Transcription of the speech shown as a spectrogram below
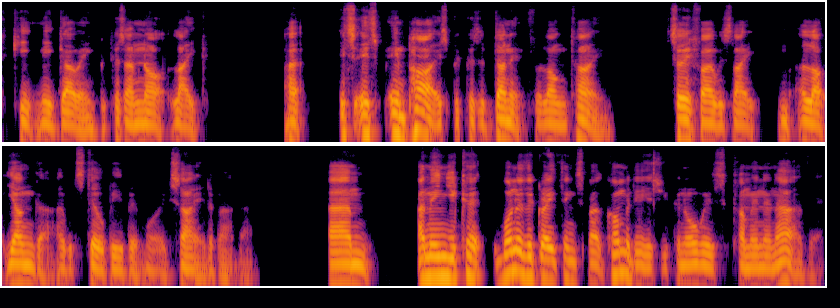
to keep me going because i'm not like I, it's it's in part it's because I've done it for a long time. So if I was like a lot younger, I would still be a bit more excited about that. Um, I mean, you could. One of the great things about comedy is you can always come in and out of it.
